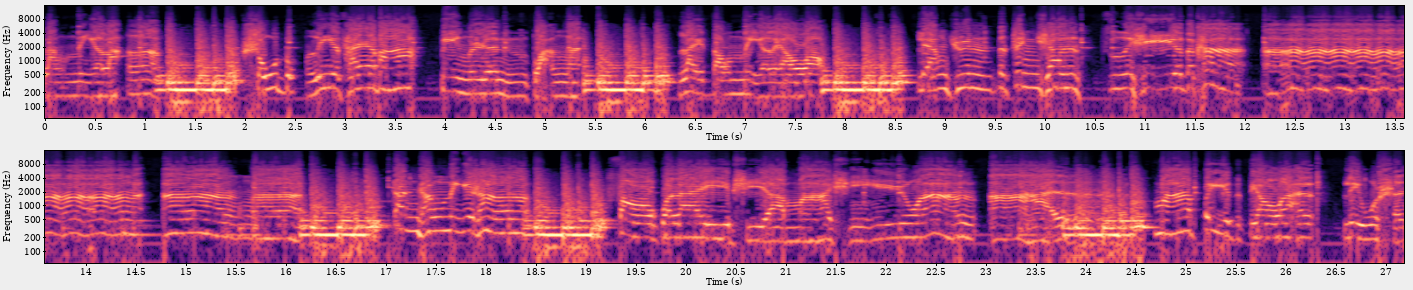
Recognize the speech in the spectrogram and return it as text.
啷你啷，手中理财把病人端啊，来到内了啊，两军的阵前仔细的看，啊啊啊啊啊啊啊！战场内上扫跑过来一匹马心猿，马背的吊鞍留神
